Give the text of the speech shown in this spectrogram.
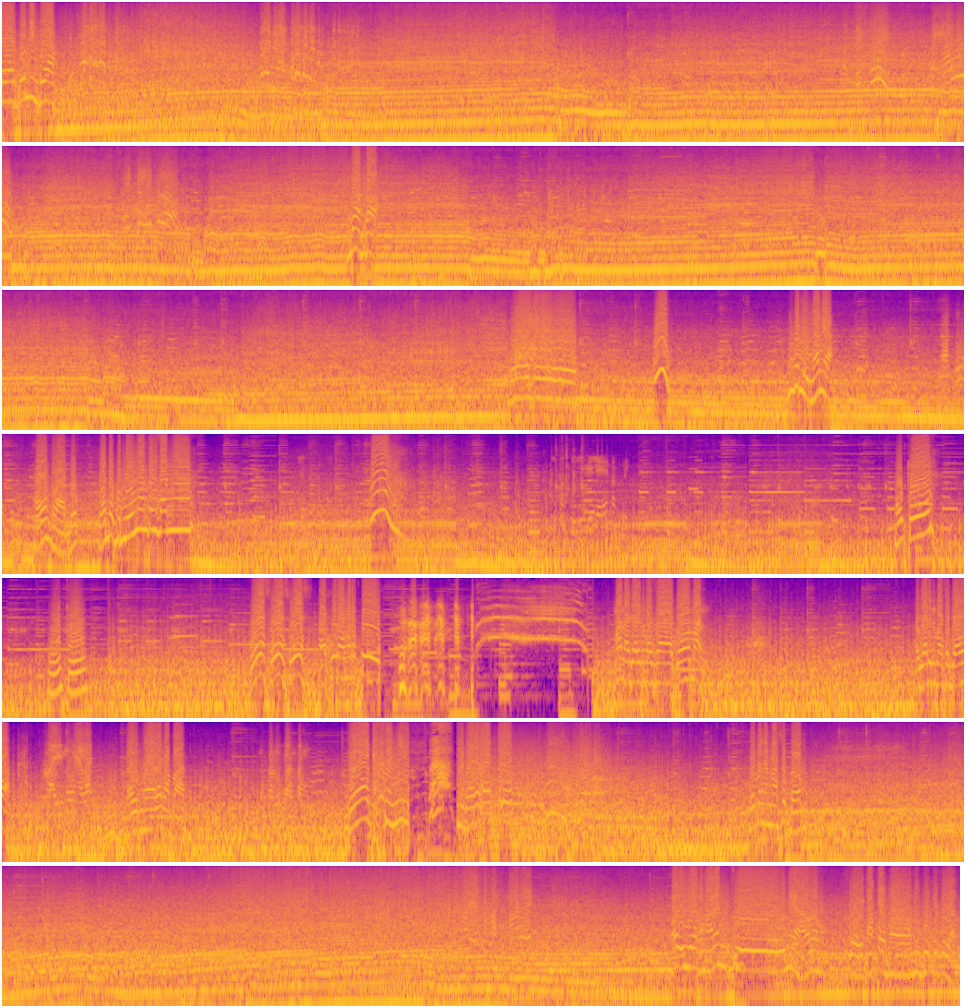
They are Bunda, down. Waduh, bendungan tuh di sana. Oke. Oke. Wes, wes, wes. Aku udah ngerti. man, ajarin bahasa Jawa, Man. Ajarin bahasa Jawa. Raimu elek nyebrangnya kapan? terlalu ganteng. Jelek ini. Nyebrangnya satu. Gue pengen masuk dong. Ya, oh iya kemarin si ini ya, si kakek mau nunggu gitu ya.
